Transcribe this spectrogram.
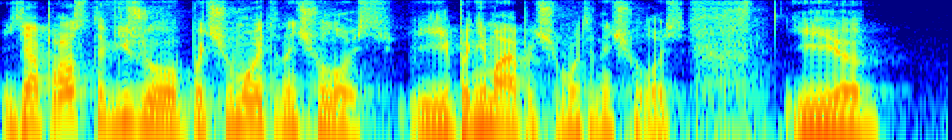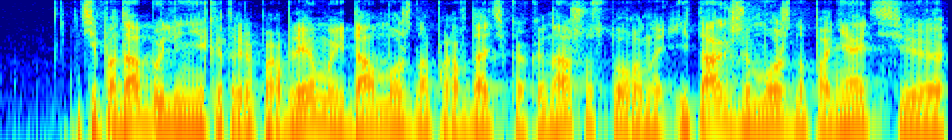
Я просто вижу, почему это началось, и понимаю, почему это началось. И Типа, да, были некоторые проблемы, и да, можно оправдать как и нашу сторону, и также можно понять э,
